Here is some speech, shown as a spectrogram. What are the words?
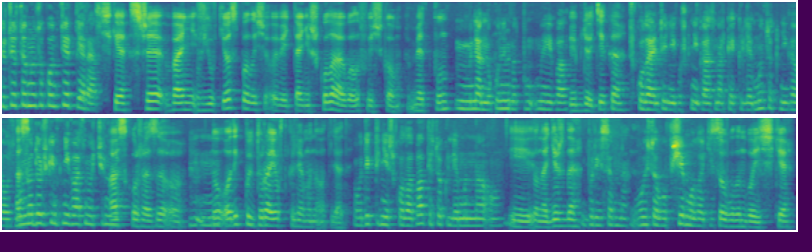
Сүте со концерт ярас. Шке сше вань в юртёс пылыш овет тани школа был фышком. Медпункт, Минам ну куны мы бал. библиотека. Школа интени куш книга с маркой клемун со книга ос. Он доршкин книга с мочун. Аз кожазы. Ну, одик культура юрт клемын отлят. Одик тини школа бал кесо клемун на о. И Надежда Борисовна. Войса вообще молодец. совулын боишке.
